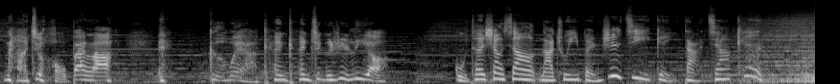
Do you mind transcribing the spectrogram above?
那就好办啦！哎，各位啊，看看这个日历啊。古特上校拿出一本日记给大家看。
